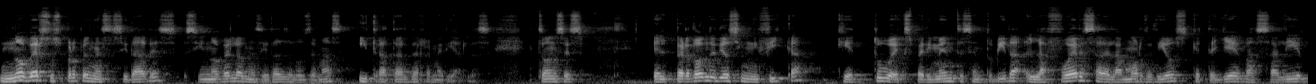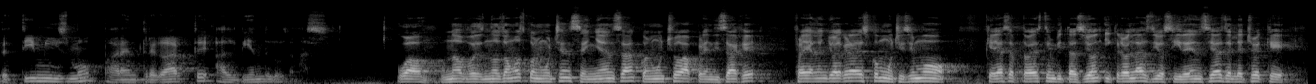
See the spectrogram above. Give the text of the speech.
no ver sus propias necesidades, sino ver las necesidades de los demás y tratar de remediarlas. Entonces, el perdón de Dios significa que tú experimentes en tu vida la fuerza del amor de Dios que te lleva a salir de ti mismo para entregarte al bien de los demás. Wow, no, pues nos vamos con mucha enseñanza, con mucho aprendizaje Fray Alan, yo agradezco muchísimo que haya aceptado esta invitación y creo en las diosidencias del hecho de que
